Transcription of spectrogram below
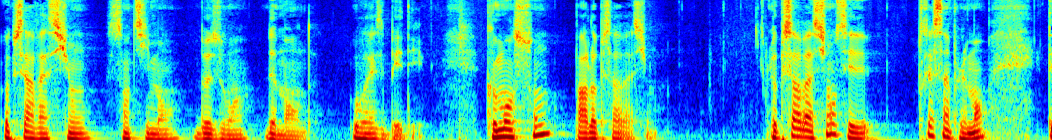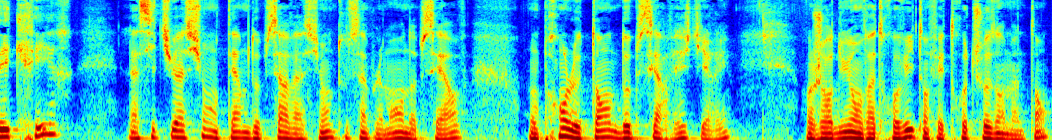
Observation, sentiment, besoin, demande. OSBD. Commençons par l'observation. L'observation, c'est très simplement décrire la situation en termes d'observation. Tout simplement, on observe, on prend le temps d'observer, je dirais. Aujourd'hui, on va trop vite, on fait trop de choses en même temps.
